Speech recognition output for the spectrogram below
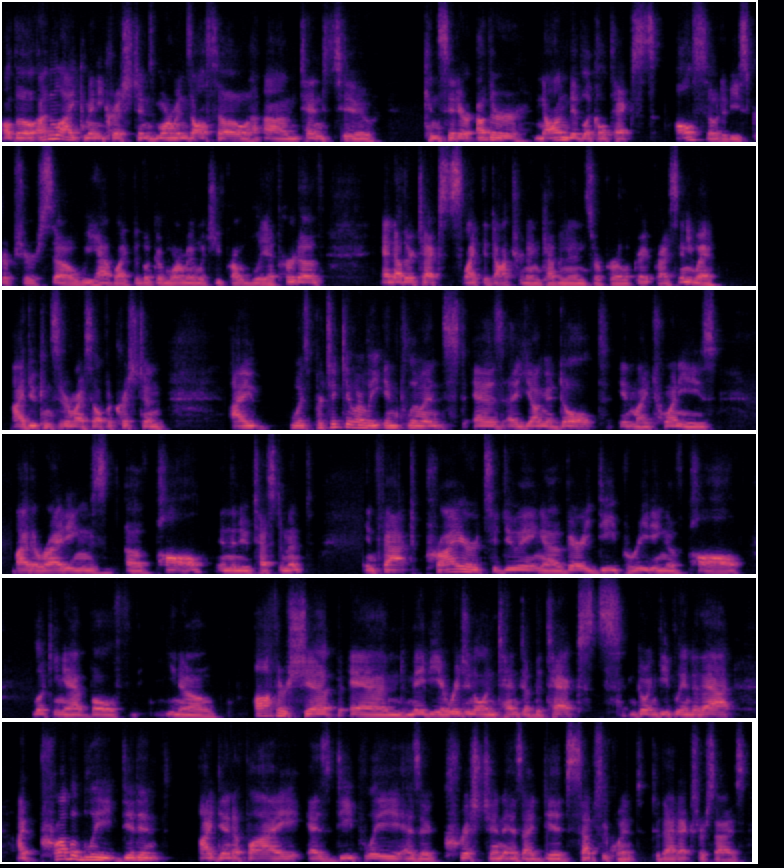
Although, unlike many Christians, Mormons also um, tend to consider other non biblical texts also to be scripture. So we have like the Book of Mormon, which you probably have heard of, and other texts like the Doctrine and Covenants or Pearl of Great Price. Anyway, I do consider myself a Christian. I was particularly influenced as a young adult in my 20s by the writings of Paul in the New Testament. In fact, prior to doing a very deep reading of Paul, looking at both, you know, authorship and maybe original intent of the texts, and going deeply into that, I probably didn't identify as deeply as a Christian as I did subsequent to that exercise.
